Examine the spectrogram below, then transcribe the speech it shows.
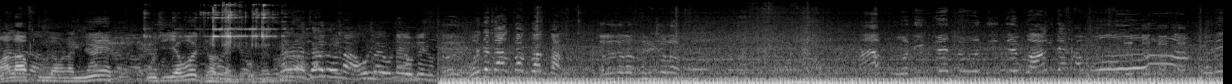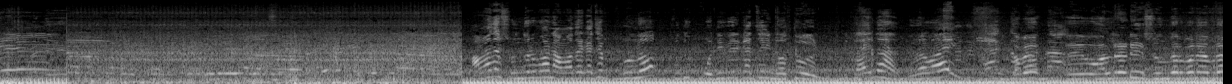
মালা ফুল আমরা নিয়ে পৌঁছে যাব ঝড়খালি ওইটা কাক কাক কাক কাক চলো চলো ফিরে চলো প্রদীপে নদীতে বাঘ দেখাবো আমাদের সুন্দরবন আমাদের কাছে পুরনো শুধু প্রদীপের কাছেই নতুন তাই না দাদা ভাই তবে অলরেডি সুন্দরবনে আমরা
